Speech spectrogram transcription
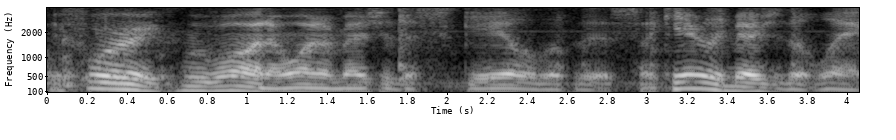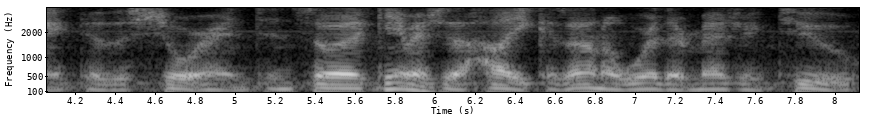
Before I move on, I want to measure the scale of this. I can't really measure the length because it's shortened, and so I can't measure the height because I don't know where they're measuring to.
